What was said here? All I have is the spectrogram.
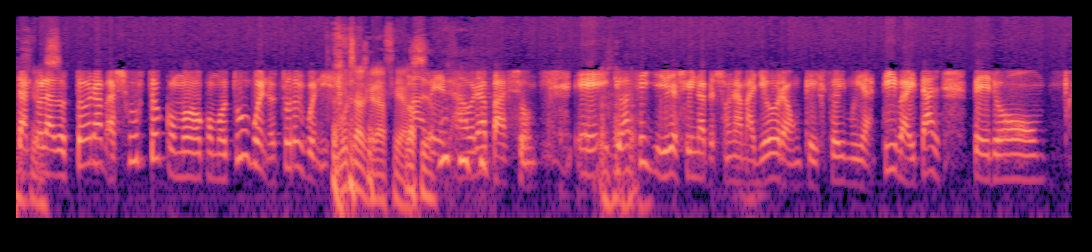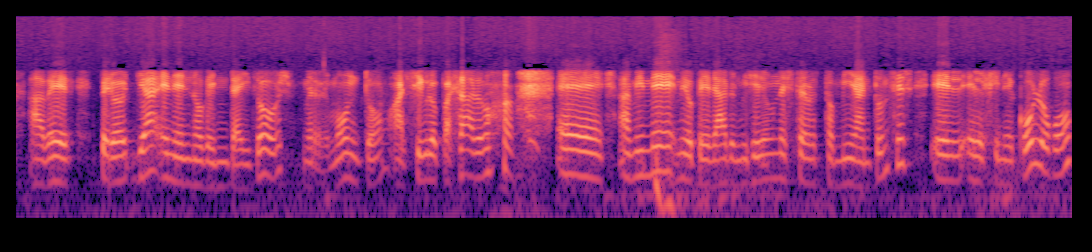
Tanto la doctora Basurto como, como tú, bueno, todo es buenísimo. Muchas gracias. A ver, ahora paso. Eh, yo hace, yo ya soy una persona mayor, aunque estoy muy activa y tal, pero... A ver, pero ya en el 92, me remonto al siglo pasado, eh, a mí me, me, operaron, me hicieron una esterectomía. Entonces el, el, ginecólogo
